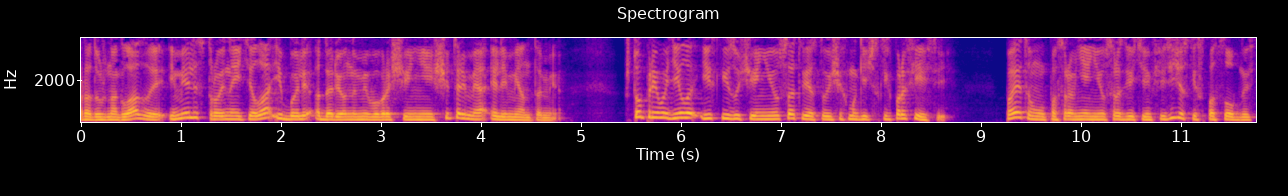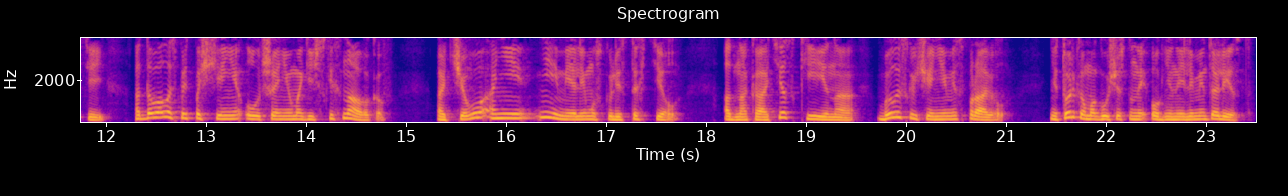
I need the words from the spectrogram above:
Радужноглазые имели стройные тела и были одаренными в обращении с четырьмя элементами, что приводило их к изучению соответствующих магических профессий. Поэтому по сравнению с развитием физических способностей отдавалось предпочтение улучшению магических навыков, отчего они не имели мускулистых тел. Однако отец Киина был исключением из правил. Не только могущественный огненный элементалист,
